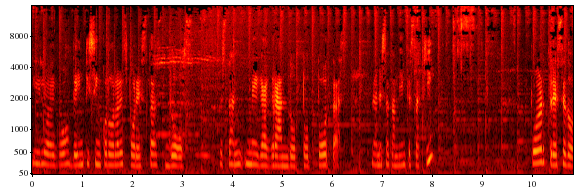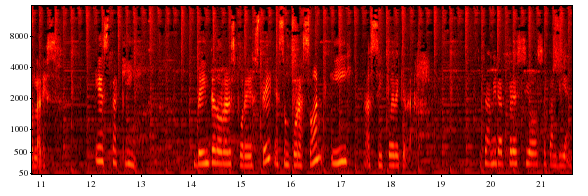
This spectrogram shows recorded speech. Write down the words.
Y luego 25 dólares por estas dos. están mega grandotototas. Vean esta también que está aquí. Por 13 dólares. Esta aquí. 20 dólares por este. Es un corazón y así puede quedar. O sea, mira, precioso también.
